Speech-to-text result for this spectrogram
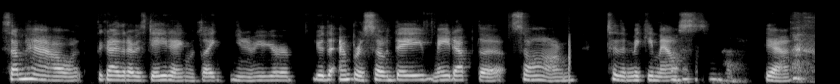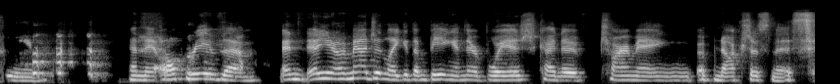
somehow the guy that I was dating was like, you know, you're you're the empress. So they made up the song to the Mickey Mouse. Yeah. and they all three of them and, and, you know imagine like them being in their boyish kind of charming obnoxiousness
